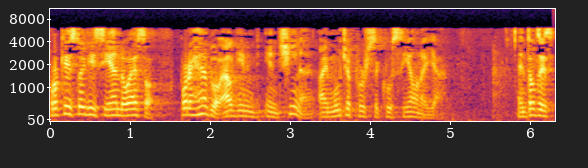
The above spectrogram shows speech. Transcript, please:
¿Por qué estoy diciendo eso? Por ejemplo, alguien en China, hay mucha persecución allá. Entonces,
